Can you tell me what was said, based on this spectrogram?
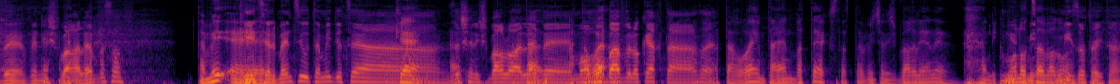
ו- ונשבר הלב בסוף? תמיד... כי אה, אצל בנצי הוא תמיד יוצא כן. זה שנשבר לו אתה- הלב, אתה ומומו רואה- בא ולוקח את ה... זה. אתה רואה, אם תעיין בטקסט, אז תבין שנשבר לי הלב. אני כמו נוצה ברוח. מי זאת הייתה?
